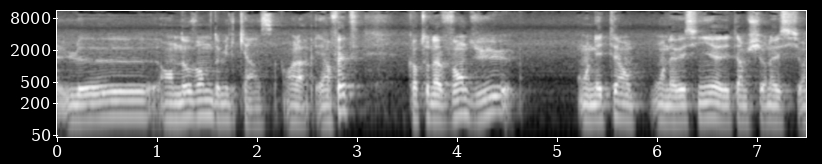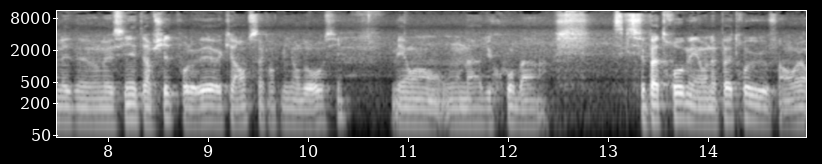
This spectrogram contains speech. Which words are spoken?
le en novembre 2015. Voilà. Et en fait, quand on a vendu, on, avait signé des on avait, on avait signé des termes pour lever 40 ou 50 millions d'euros aussi. Mais on, a du coup, ben, ce qui se fait pas trop, mais on n'a pas trop eu, enfin voilà,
